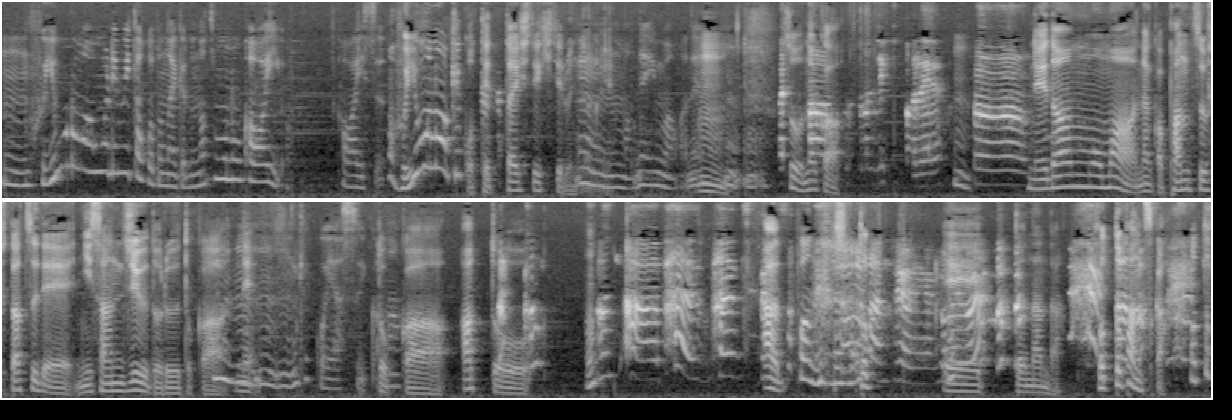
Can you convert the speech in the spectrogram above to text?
うん、冬物はあんまり見たことないけど夏物可愛いよ。可愛いっす。まあ、冬物は結構撤退してきてるんうじゃない、んまあね今はね、うん。うんそうなんかあその時期はね。うん。うん。うん値段もまあなんかパンツ2つで2 3 0ドルとかね、うんうんうん結構安いかとなかあとパンツあパンパンツ。あパンダとパンツえー、っとなんだ？ホットパンツか。ホット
